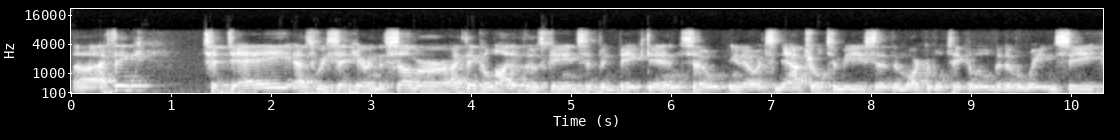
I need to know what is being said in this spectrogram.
Uh, I think today, as we sit here in the summer, I think a lot of those gains have been baked in. So, you know, it's natural to me. So the market will take a little bit of a wait and see.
